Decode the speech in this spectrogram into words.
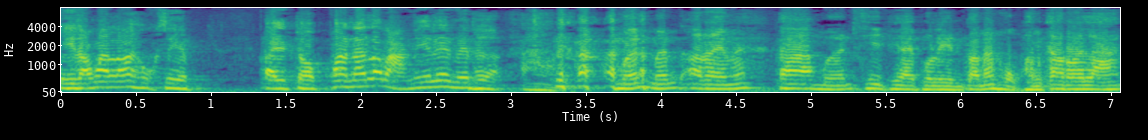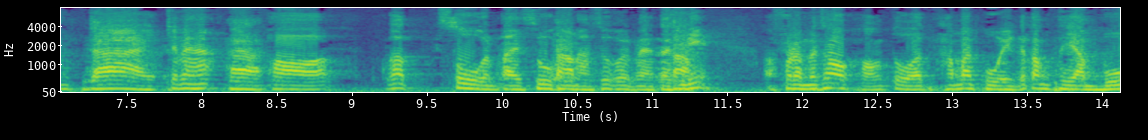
ปีสองพันร้อยหกสิบ ไปจบเพราะฉะนั้นระหว่างนี้เล่นไปเถอะ อ่าเหมือนเหมือนอะไรไหมอ่า เหมือน TPI โพลินตอนนั้น 6,900 ล้าน ได้ ใช่ไหมฮะ อ่าพอก็สู้กันไปสู้กันมาครับสู้กันมาแต่ครับ ทีนี้ฟันดัมเบลของตัวทางบ้านปูเองก็ต้องพยายามบู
